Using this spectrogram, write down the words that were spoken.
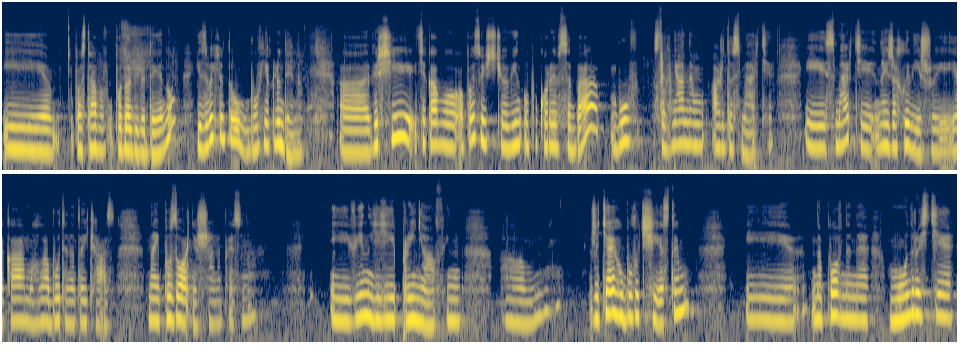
І поставив у подобі людину, і з вигляду був як людина. Е, Вірші цікаво описують, що він упокорив себе, був слухняним аж до смерті. І смерті найжахливішої, яка могла бути на той час, найпозорніша написано. І він її прийняв. Він, ем, життя його було чистим і наповнене мудрості.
